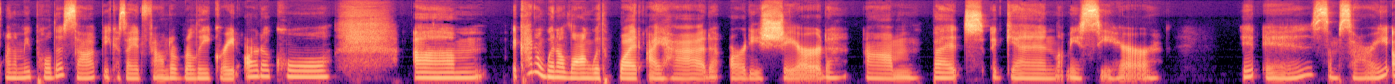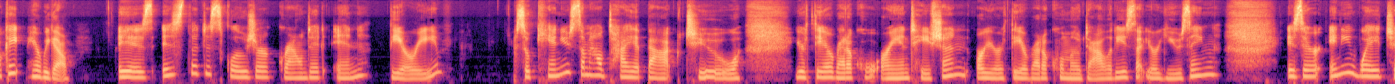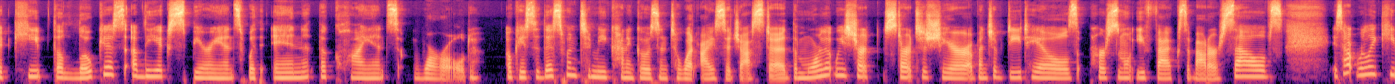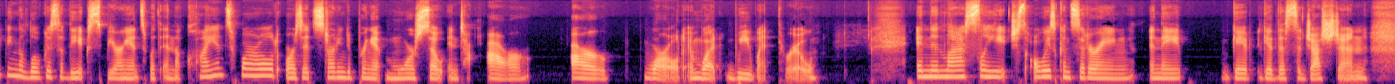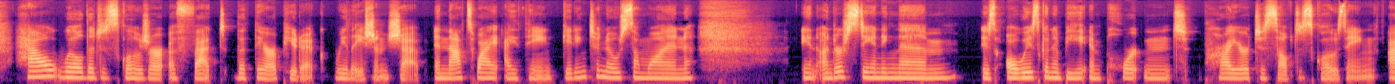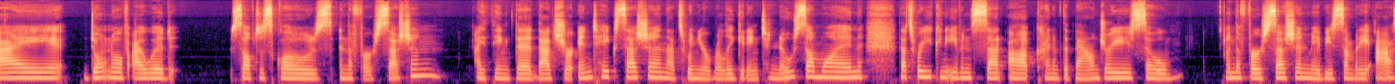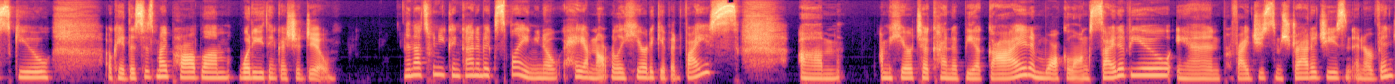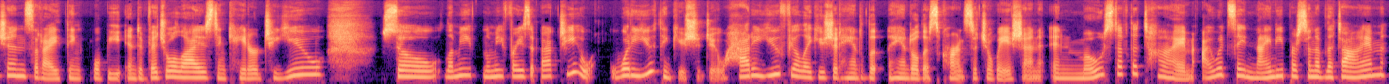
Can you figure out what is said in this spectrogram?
and let me pull this up because I had found a really great article. Um, it kind of went along with what I had already shared. Um, but again, let me see here. It is, I'm sorry. Okay, here we go. Is is the disclosure grounded in theory? So, can you somehow tie it back to your theoretical orientation or your theoretical modalities that you're using? Is there any way to keep the locus of the experience within the client's world? Okay, so this one to me kind of goes into what I suggested. The more that we start start to share a bunch of details, personal effects about ourselves, is that really keeping the locus of the experience within the client's world or is it starting to bring it more so into our our world and what we went through. And then lastly, just always considering, and they gave give this suggestion, how will the disclosure affect the therapeutic relationship? And that's why I think getting to know someone and understanding them is always going to be important prior to self-disclosing. I don't know if I would self-disclose in the first session I think that that's your intake session. That's when you're really getting to know someone. That's where you can even set up kind of the boundaries. So, in the first session, maybe somebody asks you, okay, this is my problem. What do you think I should do? And that's when you can kind of explain, you know, hey, I'm not really here to give advice. Um, I'm here to kind of be a guide and walk alongside of you and provide you some strategies and interventions that I think will be individualized and catered to you. So let me let me phrase it back to you. What do you think you should do? How do you feel like you should handle the, handle this current situation? And most of the time, I would say 90% of the time,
